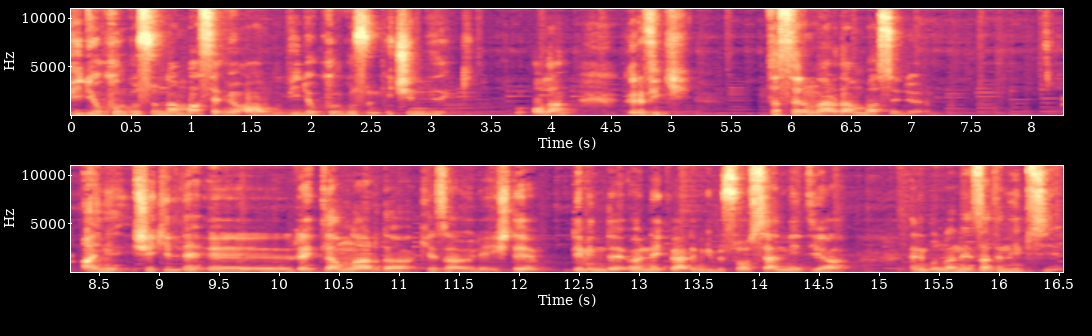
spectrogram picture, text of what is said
video kurgusundan bahsetmiyorum ama bu video kurgusunun içinde olan grafik tasarımlardan bahsediyorum. Aynı şekilde e, reklamlar da keza öyle. İşte demin de örnek verdiğim gibi sosyal medya. Hani bunların zaten hepsi e,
